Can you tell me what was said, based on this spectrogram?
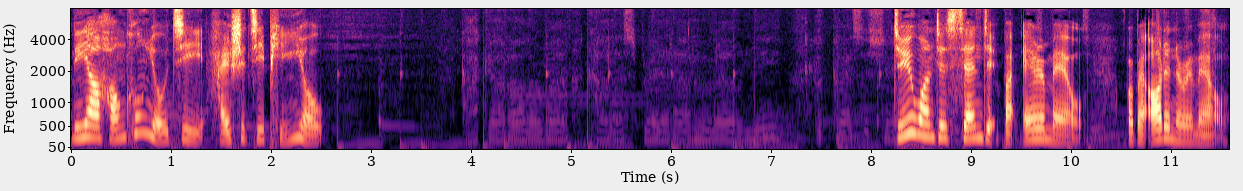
你要航空邮寄还是寄平邮？Do you want to send it by airmail or by ordinary mail?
